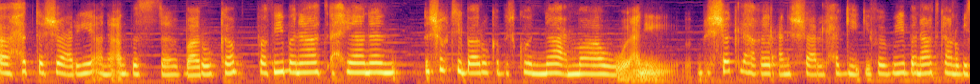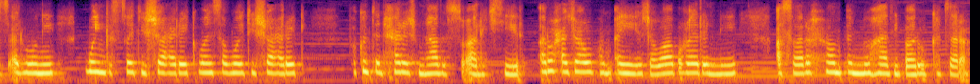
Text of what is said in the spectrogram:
آه، حتى شعري أنا ألبس باروكة. ففي بنات أحيانا شفت الباروكة بتكون ناعمة ويعني شكلها غير عن الشعر الحقيقي. ففي بنات كانوا بيسألوني وين قصيتي شعرك؟ وين سويتي شعرك؟ فكنت انحرج من هذا السؤال كثير. أروح أجاوبهم أي جواب غير أني أصارحهم أنه هذه باروكة ترى.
